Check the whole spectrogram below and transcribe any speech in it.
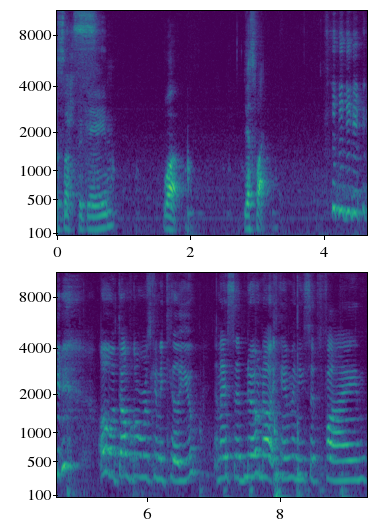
Cordelia's left the game. What? Guess what? oh, Dumbledore was gonna kill you. And I said, no, not him. And he said, fine.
